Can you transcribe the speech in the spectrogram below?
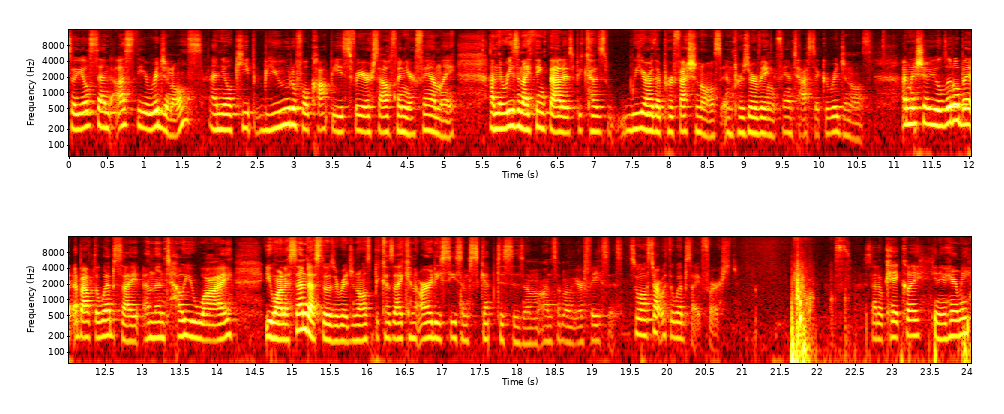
So you'll send us the originals and you'll keep beautiful copies for yourself and your family. And the reason I think that is because we are the professionals in preserving fantastic originals. I'm going to show you a little bit about the website and then tell you why you want to send us those originals because I can already see some skepticism on some of your faces. So I'll start with the website first. Is that okay, Clay? Can you hear me?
